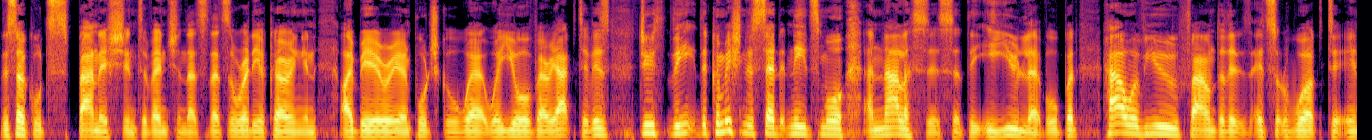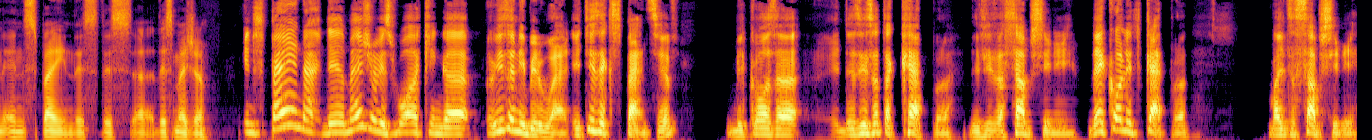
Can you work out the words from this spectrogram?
the so-called Spanish intervention that's that's already occurring in Iberia and Portugal, where where you're very active. Is do the the Commission has said it needs more analysis at the EU level, but how have you that it, it sort of worked in, in Spain, this, this, uh, this measure? In Spain, uh, the measure is working uh, reasonably well. It is expensive because uh, this is not a cap, this is a subsidy. They call it cap, but it's a subsidy.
